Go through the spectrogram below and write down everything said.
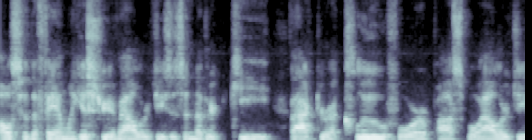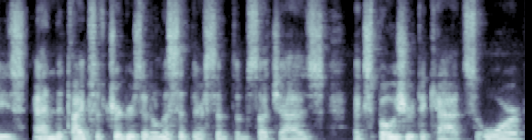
Also, the family history of allergies is another key factor, a clue for possible allergies, and the types of triggers that elicit their symptoms, such as exposure to cats or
